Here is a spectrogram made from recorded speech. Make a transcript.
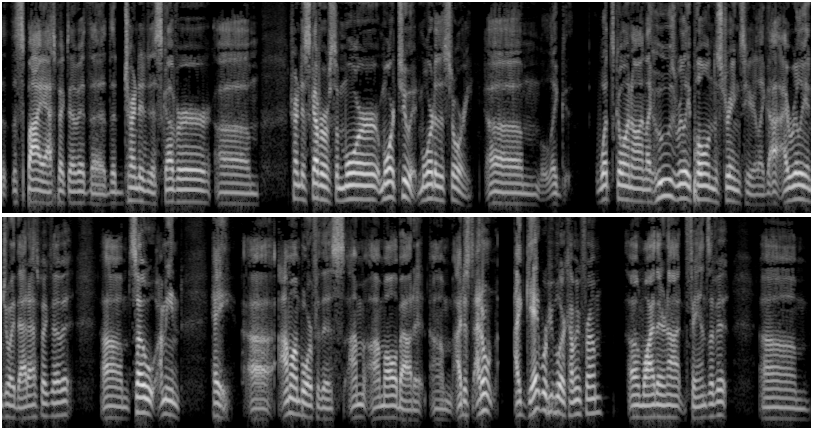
the, the spy aspect of it, the the trying to discover, um, trying to discover some more more to it, more to the story. Um, like what's going on, like who's really pulling the strings here. Like I, I really enjoy that aspect of it. Um, so I mean, hey, uh, I'm on board for this. I'm I'm all about it. Um, I just I don't I get where people are coming from on why they're not fans of it. Um,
